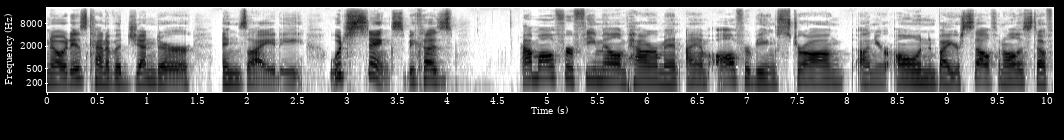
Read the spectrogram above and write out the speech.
know, it is kind of a gender anxiety, which stinks because I'm all for female empowerment. I am all for being strong on your own and by yourself and all this stuff.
